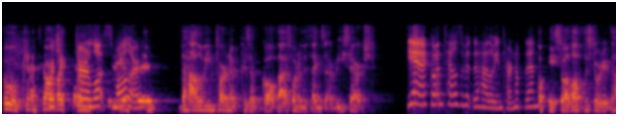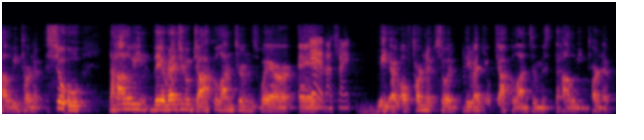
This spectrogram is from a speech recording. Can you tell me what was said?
Oh, can I start Which by are telling a um, lot story of smaller. The, Halloween turnip because I've got that's one of the things that I researched. Yeah, go on, tell us about the Halloween turnip then. Okay, so I love the story of the Halloween turnip. So the Halloween, the original jack o' lanterns were um, yeah, that's right. made out of turnips. So the original jack o' lantern was the Halloween turnip.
